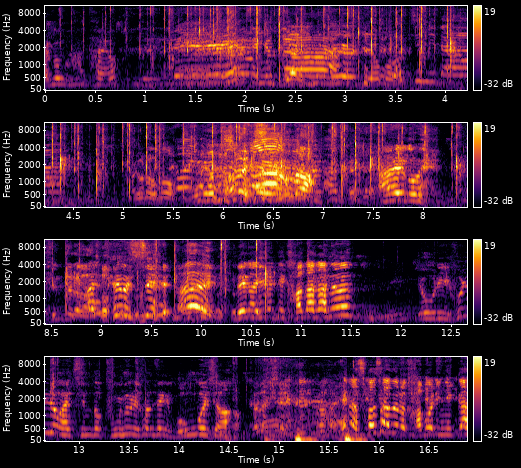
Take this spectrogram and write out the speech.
닮은 것 같아요? 네, 생겼다. 여러분. 아이고. 힘들어. 아이, 태우 씨. 아이, 내가 이렇게 가다가는 요 우리 훌륭한 진도 국룰 선생님 못 모셔. 그렇지. 해가 서산으로 가버리니까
